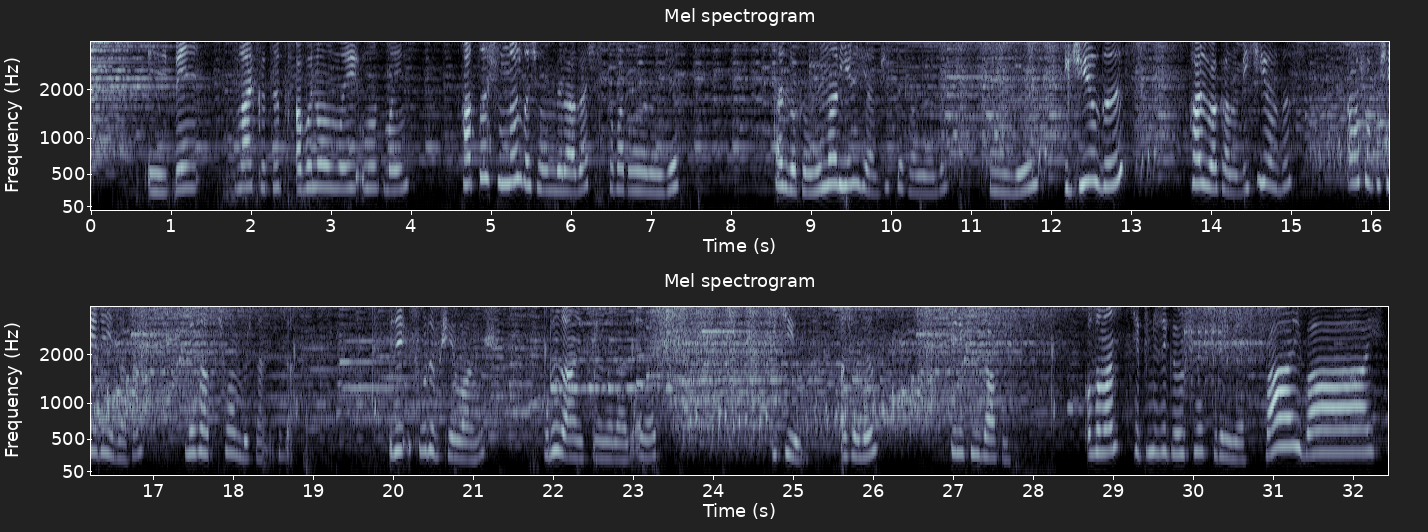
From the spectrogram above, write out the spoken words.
e, beni like atıp abone olmayı unutmayın. Hatta şunları da açalım beraber kapatmadan önce. Hadi bakalım bunlar yeni gelmiş ilk defa gördüm. Yıldız. iki yıldız. Hadi bakalım iki yıldız. Ama çok bir şey değil zaten. Şu an bir tane güzel. Bir de şurada bir şey varmış. Burada da aynısı herhalde. Evet. İki yıldız. Açalım. 1200 altın. O zaman hepinize görüşmek dileğiyle. Bye bye.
